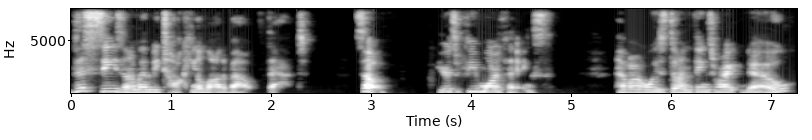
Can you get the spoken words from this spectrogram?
this season, I'm going to be talking a lot about that. So here's a few more things. Have I always done things right? No.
